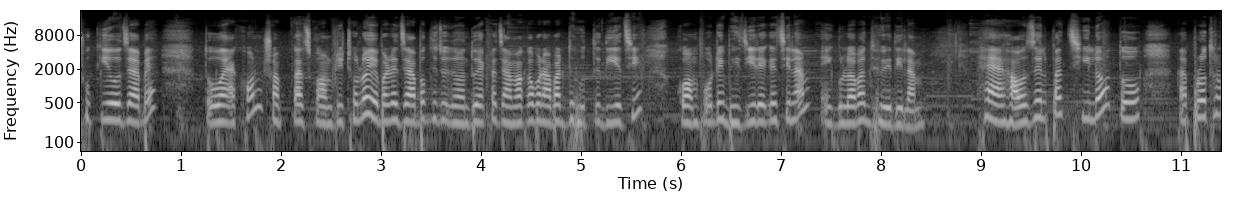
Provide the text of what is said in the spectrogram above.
শুকিয়েও যাবে। তো এখন সব কাজ কমপ্লিট হলো। এবারে যাব কিছু দু একটা জামা কাপড় আবার ধুতে দিয়েছি। কমফোর্টে ভিজিয়ে রেখেছিলাম, এগুলো আবার ধুয়ে দিলাম। হ্যাঁ হাউস হেল্পার ছিল। তো প্রথম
